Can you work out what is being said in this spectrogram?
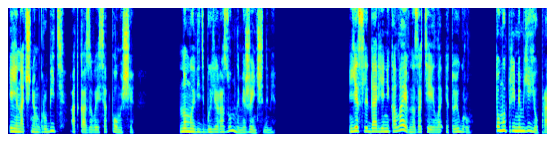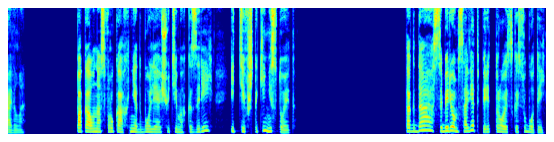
или начнем грубить, отказываясь от помощи. Но мы ведь были разумными женщинами. Если Дарья Николаевна затеяла эту игру, то мы примем ее правила. Пока у нас в руках нет более ощутимых козырей, идти в штыки не стоит. Тогда соберем совет перед Троицкой субботой,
